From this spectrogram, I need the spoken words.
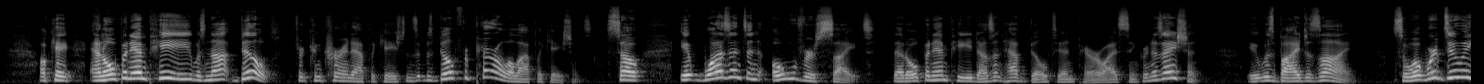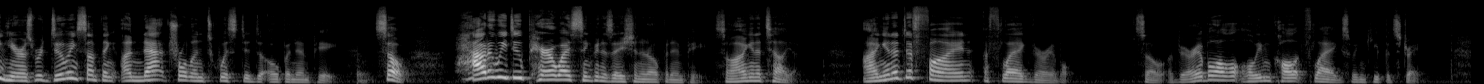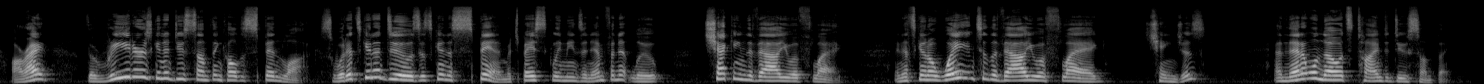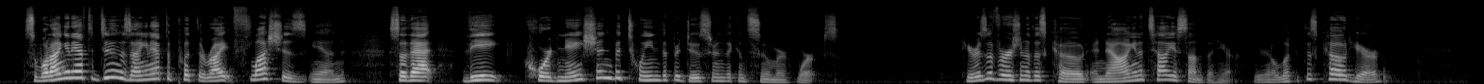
Okay, and OpenMP was not built for concurrent applications. It was built for parallel applications. So it wasn't an oversight that OpenMP doesn't have built-in pairwise synchronization. It was by design. So what we're doing here is we're doing something unnatural and twisted to OpenMP. So how do we do pairwise synchronization in OpenMP? So I'm going to tell you. I'm going to define a flag variable. So a variable, I'll, I'll even call it flag so we can keep it straight. All right? The reader is going to do something called a spin lock. So what it's going to do is it's going to spin, which basically means an infinite loop, checking the value of flag. And it's going to wait until the value of flag changes, and then it will know it's time to do something. So what I'm going to have to do is I'm going to have to put the right flushes in so that the coordination between the producer and the consumer works. Here's a version of this code, and now I'm going to tell you something here. You're going to look at this code here.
